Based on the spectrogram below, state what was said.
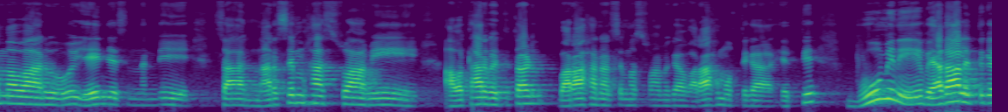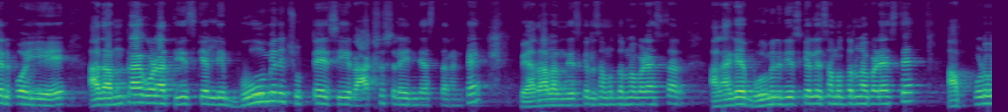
అమ్మవారు ఏం చేసిందండి? సా నరసింహస్వామి అవతారం ఎత్తుతాడు. వరాహ నరసింహస్వామిగా వరాహమూర్తిగా ఎత్తి భూమిని వేదాలు ఎత్తుకెళ్ళిపోయి అదంతా కూడా తీసుకెళ్ళి భూమిని చుట్టేసి రాక్షసులు ఏం చేస్తారంటే వేదాలను తీసుకెళ్ళి సముద్రంలో పడేస్తారు. అలాగే భూమిని తీసుకెళ్ళి సముద్రంలో పడేస్తే అప్పుడు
